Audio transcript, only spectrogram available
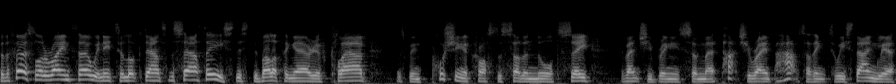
For the first lot of rain, though, we need to look down to the southeast, this developing area of cloud that's been pushing across the southern North Sea, eventually bringing some uh, patchy rain, perhaps, I think, to East Anglia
